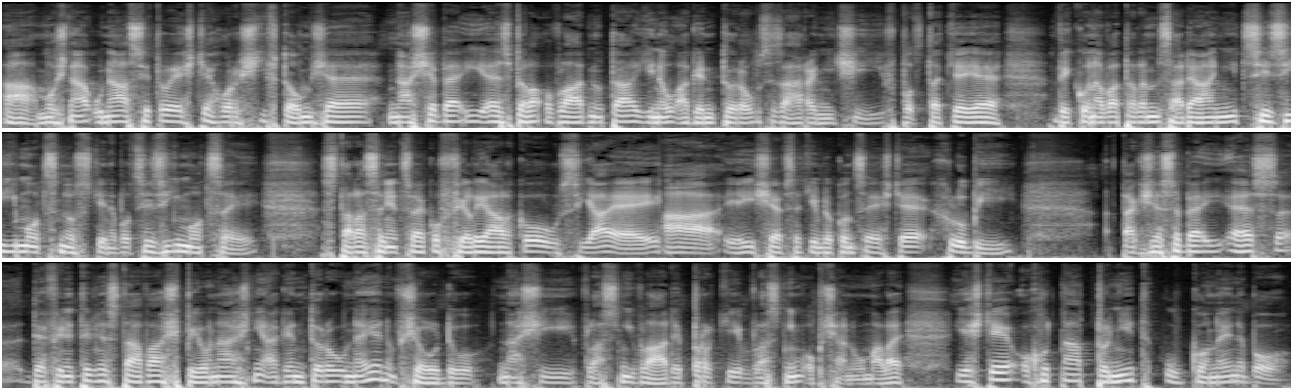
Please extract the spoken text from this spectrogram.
A možná u nás je to ještě horší v tom, že naše BIS byla ovládnuta jinou agenturou ze zahraničí. V podstatě je vykonavatelem zadání cizí mocnosti nebo cizí moci. Stala se něco jako filiálkou CIA a její šéf se tím dokonce ještě chlubí. Takže se BIS definitivně stává špionážní agenturou nejen v žoldu naší vlastní vlády proti vlastním občanům, ale ještě je ochotná plnit úkony nebo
